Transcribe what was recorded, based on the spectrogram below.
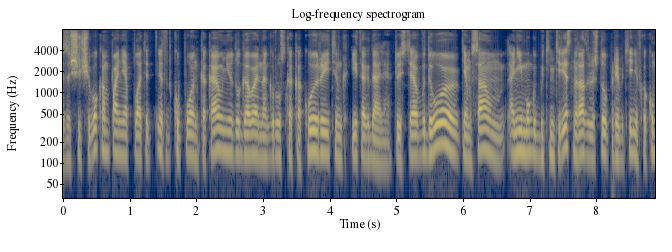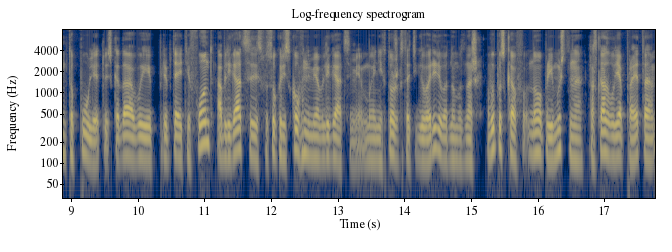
за счет чего компания платит этот купон, какая у нее долговая нагрузка, какой рейтинг и так далее. То есть а ВДО тем самым они могут быть интересны разве что приобретение в каком-то пуле. То есть когда вы приобретаете фонд, облигации с высокорискованными облигациями. Мы о них тоже, кстати, говорили в одном из наших выпусков, но преимущественно рассказывал я про это,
